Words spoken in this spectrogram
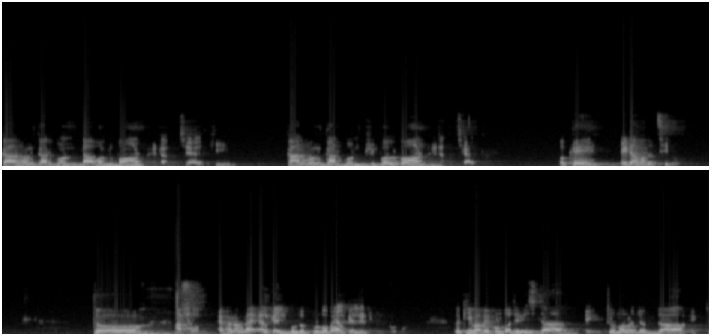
Carbon carbon, double bond, এটা হচ্ছে alkene. Carbon carbon, triple bond, এটা হচ্ছে অ্যালকাইল ওকে এটা আমাদের ছিল। তো আসো, এখন আমরা অ্যালকাইল মূলক পড়ব বা অ্যালকাইল রেডিকেল পড়ব তো কীভাবে পড়ব জিনিসটা? একটু মনোযোগ দাও, একটু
